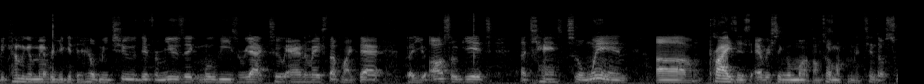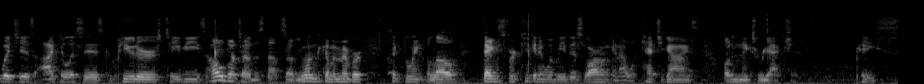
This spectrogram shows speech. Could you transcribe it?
becoming a member, you get to help me choose different music, movies, react to anime, stuff like that. But you also get a chance to win um, prizes every single month. I'm talking about from Nintendo Switches, Oculuses, computers, TVs, a whole bunch of other stuff. So if you want to become a member, click the link below. Thanks for kicking it with me this long, and I will catch you guys on the next reaction. Peace.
